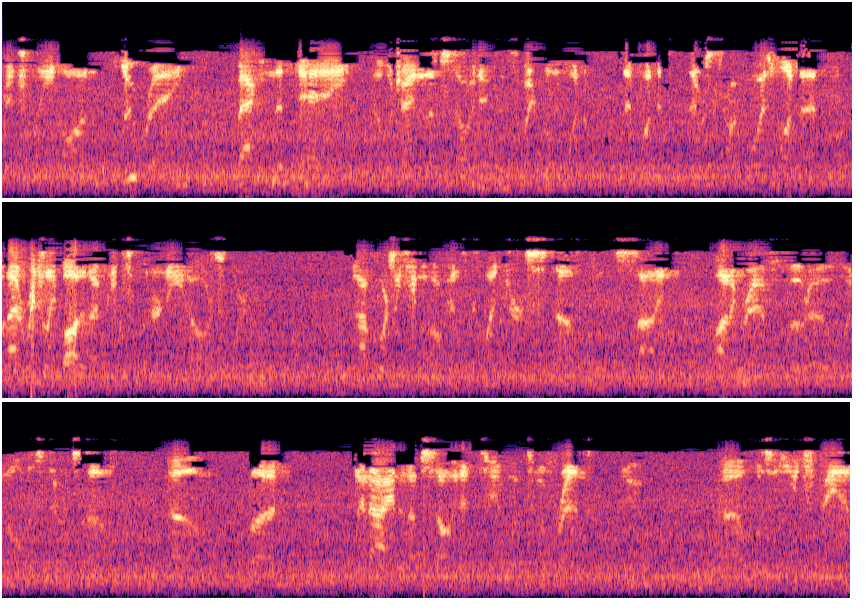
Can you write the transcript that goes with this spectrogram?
originally on Blu-ray back in the day, uh, which I ended up selling it because somebody really wanted they wanted they were I've always wanted that. When I originally bought it, I paid two hundred and eighty dollars for it. Now, of course, it came with all kinds of collector's stuff, signed autograph, photo, and all this different stuff. Um, but then I ended up selling it to to a friend who uh, was a huge fan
